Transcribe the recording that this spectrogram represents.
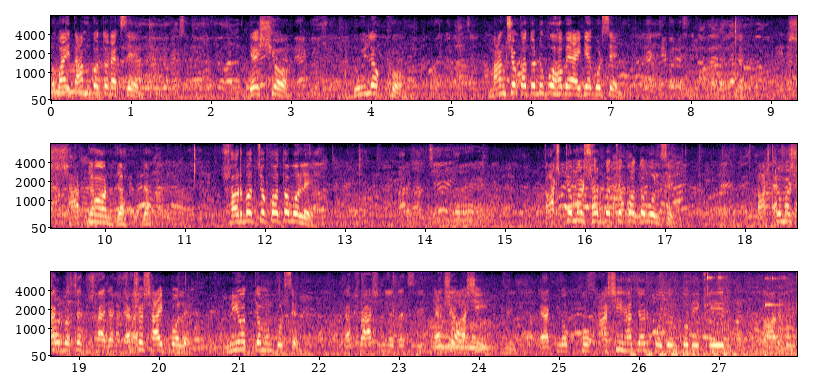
ও ভাই দাম কত রাখছেন? দেড়শো দুই লক্ষ। মাংস কতটুকু হবে আইডিয়া করছেন? সাত মন। সর্বোচ্চ কত বলে? কাস্টমার সর্বোচ্চ কত বলছে? কাস্টমার সর্বোচ্চ একশো ষাট বলে। নিয়ত কেমন করছেন? একশো আশি নিয়ে দেখছি একশো আশি। এক লক্ষ আশি হাজার পর্যন্ত বিক্রির টার্গেট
